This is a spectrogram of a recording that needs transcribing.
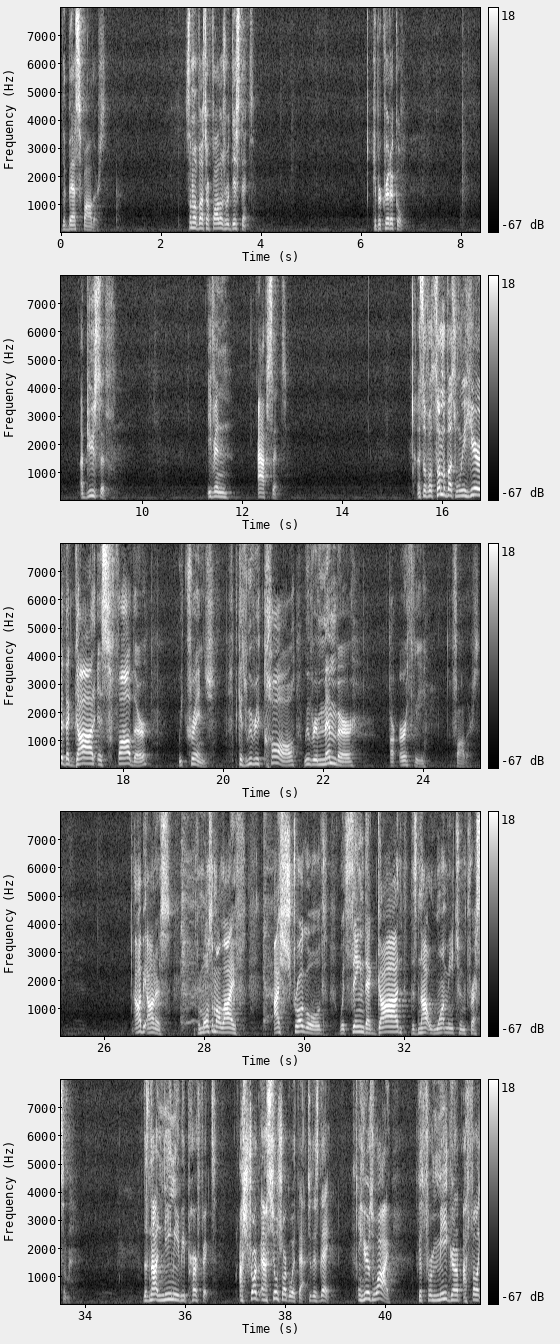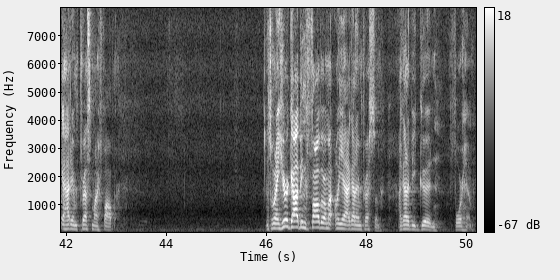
the best fathers. Some of us, our fathers were distant, hypocritical, abusive, even absent. And so, for some of us, when we hear that God is Father, we cringe because we recall, we remember our earthly fathers. I'll be honest, for most of my life, I struggled with seeing that God does not want me to impress Him, does not need me to be perfect. I struggle, and I still struggle with that to this day. And here's why because for me, growing up, I felt like I had to impress my father. And so when I hear God being father, I'm like, oh yeah, I got to impress him. I got to be good for him.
